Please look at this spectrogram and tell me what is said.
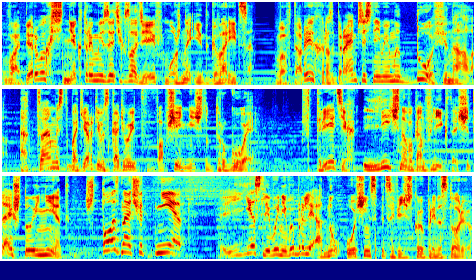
Во-первых, с некоторыми из этих злодеев можно и договориться. Во-вторых, разбираемся с ними мы до финала, а там из табакерки выскакивает вообще нечто другое. В-третьих, личного конфликта считай, что и нет. Что значит нет? Если вы не выбрали одну очень специфическую предысторию.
